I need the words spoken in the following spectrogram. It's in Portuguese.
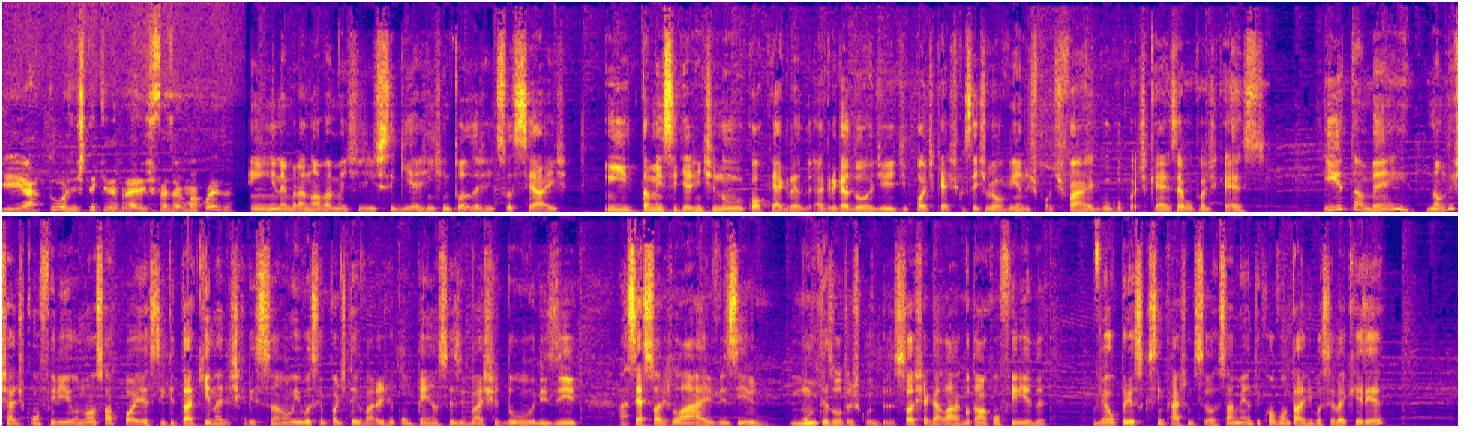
E Arthur, a gente tem que lembrar eles de fazer alguma coisa? Sim, lembrar novamente de seguir a gente em todas as redes sociais. E também seguir a gente no qualquer agregador de, de podcast que você estiver ouvindo, Spotify, Google Podcasts, Apple Podcasts. E também não deixar de conferir o nosso Apoia-se, que tá aqui na descrição e você pode ter várias recompensas e bastidores e acesso às lives e muitas outras coisas. É só chegar lá, dar uma conferida, ver o preço que se encaixa no seu orçamento e qual vontade você vai querer.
